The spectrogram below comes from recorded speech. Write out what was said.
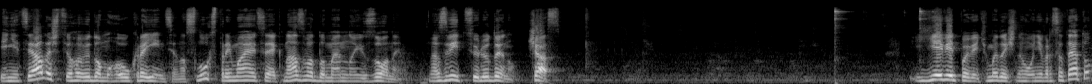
Ініціали ж цього відомого українця на слух сприймаються як назва доменної зони. Назвіть цю людину. Час. Є відповідь медичного університету.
